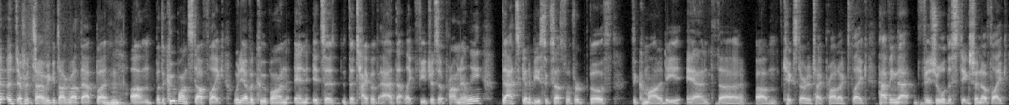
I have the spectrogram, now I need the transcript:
a different time we could talk about that but mm-hmm. um but the coupon stuff like when you have a coupon and it's a the type of ad that like features it prominently that's going to be successful for both the commodity and the um, Kickstarter type product. Like having that visual distinction of like,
